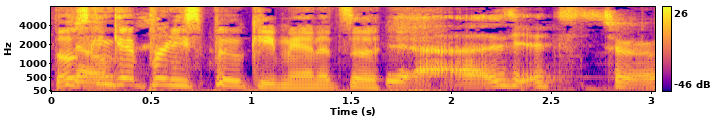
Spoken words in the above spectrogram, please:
Those No. can get pretty spooky, man. It's a. Yeah, it's true.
